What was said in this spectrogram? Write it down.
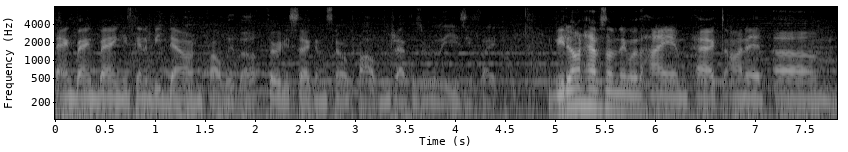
Bang, bang, bang. He's going to be down probably about 30 seconds, no problem. Jackal's a really easy fight. If you don't have something with high impact on it, um,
